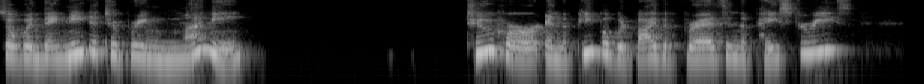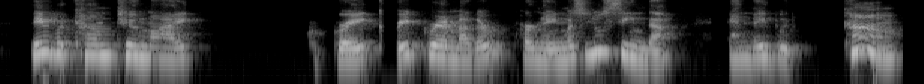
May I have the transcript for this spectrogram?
so when they needed to bring money to her and the people would buy the breads and the pastries, they would come to my great great grandmother, her name was Lucinda, and they would come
